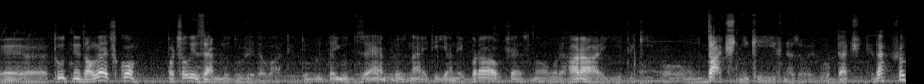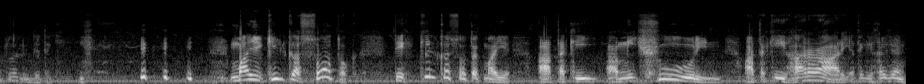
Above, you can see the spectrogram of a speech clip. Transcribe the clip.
е, тут недалечко почали землю дуже давати. Дають землю, знаєте, я не брав, чесно говоря. Гарарії такі, вдачники їх називають. Вдачники, да? Що це за люди такі? має кілька соток, тих кілька соток має, а такий а Мічурін, а такий Гарарі, а такий хазяїн.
